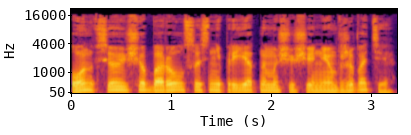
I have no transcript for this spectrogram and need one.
Он все еще боролся с неприятным ощущением в животе.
